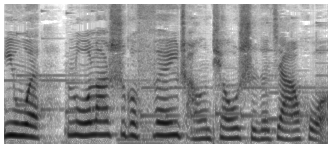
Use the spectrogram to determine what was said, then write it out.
因为罗拉是个非常挑食的家伙。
